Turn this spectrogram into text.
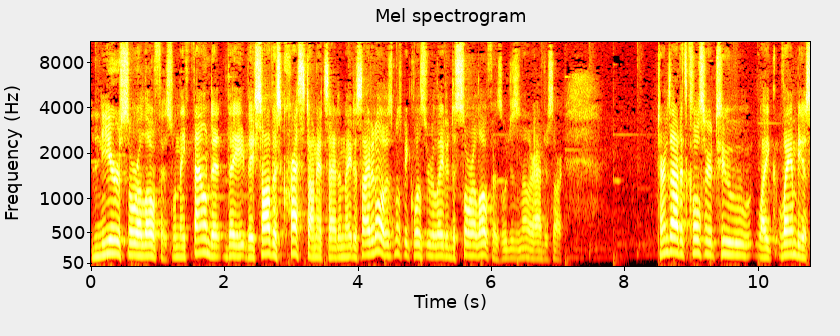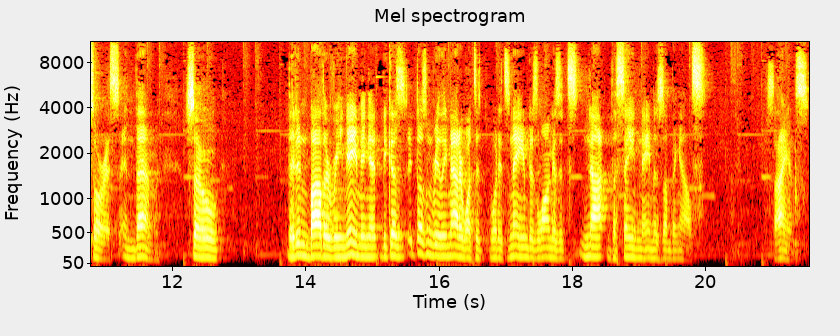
near Saurolophus. When they found it, they, they saw this crest on its head and they decided, oh, this must be closely related to Saurolophus, which is another hadrosaur. Turns out it's closer to like Lambeosaurus and them. So they didn't bother renaming it because it doesn't really matter what, it, what it's named as long as it's not the same name as something else. Science.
